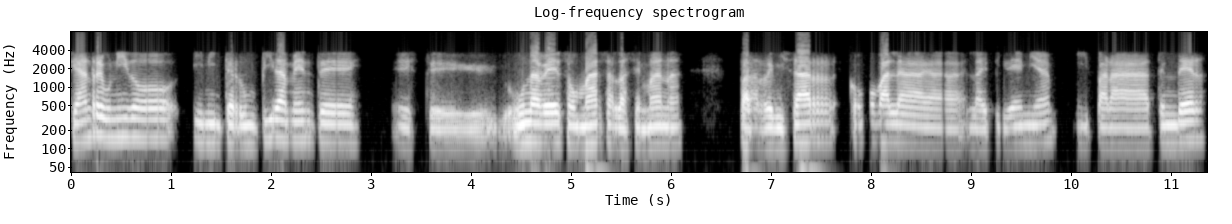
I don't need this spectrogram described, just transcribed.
se han reunido ininterrumpidamente este, una vez o más a la semana para revisar cómo va la, la epidemia y para atender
